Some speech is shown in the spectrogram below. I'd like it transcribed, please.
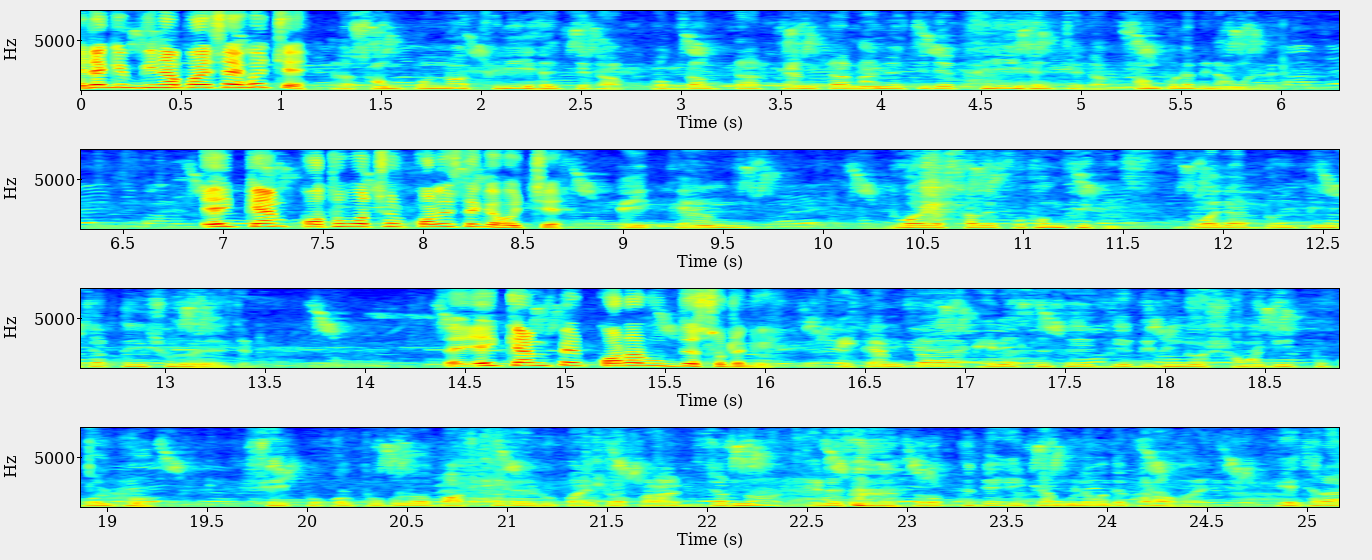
এটা কি বিনা পয়সায় হচ্ছে? এটা সম্পূর্ণ ফ্রি হেলথ চেক আপ প্রোগ্রামটার ক্যাম্পটার নাম হচ্ছে যে ফ্রি হেলথ চেক আপ সম্পূর্ণ বিনামূল্যে। এই ক্যাম্প কত বছর কলেজ থেকে হচ্ছে? এই ক্যাম্প দু হাজার সালে প্রথম থেকে দু হাজার দুই তিন চার থেকে শুরু হয়েছে তা এই ক্যাম্পের করার উদ্দেশ্যটা কি? এই ক্যাম্পটা এনএসএসের যে বিভিন্ন সামাজিক প্রকল্প সেই প্রকল্পগুলো বাস্তবে রূপায়িত করার জন্য এনএসএসের তরফ থেকে এই ক্যাম্পগুলো আমাদের করা হয়। এছাড়া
